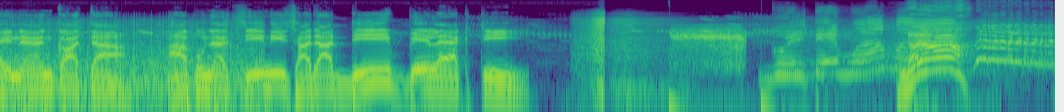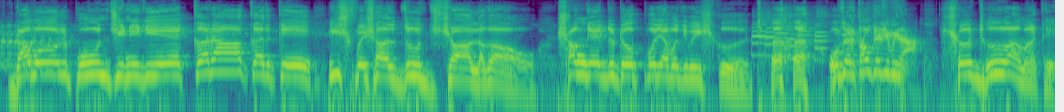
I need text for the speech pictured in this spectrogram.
এই নেন কটা আপনার চিনি ছাড়া ডিপ বেল একটি। ডাবল পুন চিনি দিয়ে কড়া করকে স্পেশাল দুধ চা লাগাও সঙ্গে দুটো প্রজাপতি বিস্কুট ওদের কাউকে দিবি না শুধু আমাকে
